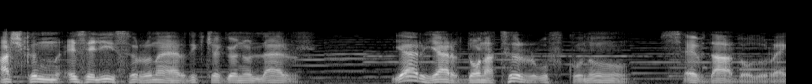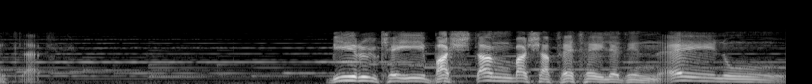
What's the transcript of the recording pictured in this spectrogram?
Aşkın ezeli sırrına erdikçe gönüller, yer yer donatır ufkunu sevda dolu renkler. Bir ülkeyi baştan başa fetheyledin ey Nur.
